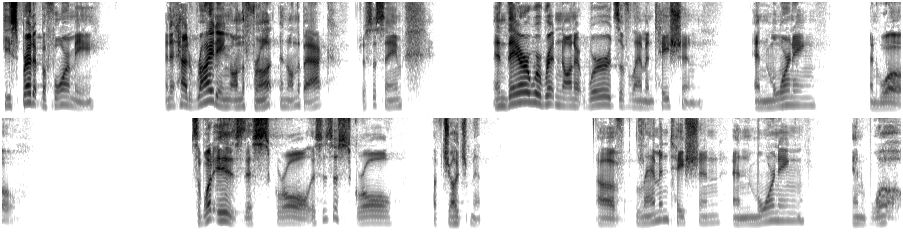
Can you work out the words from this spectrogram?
He spread it before me, and it had writing on the front and on the back, just the same. And there were written on it words of lamentation and mourning and woe. So, what is this scroll? This is a scroll of judgment, of lamentation and mourning and woe.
